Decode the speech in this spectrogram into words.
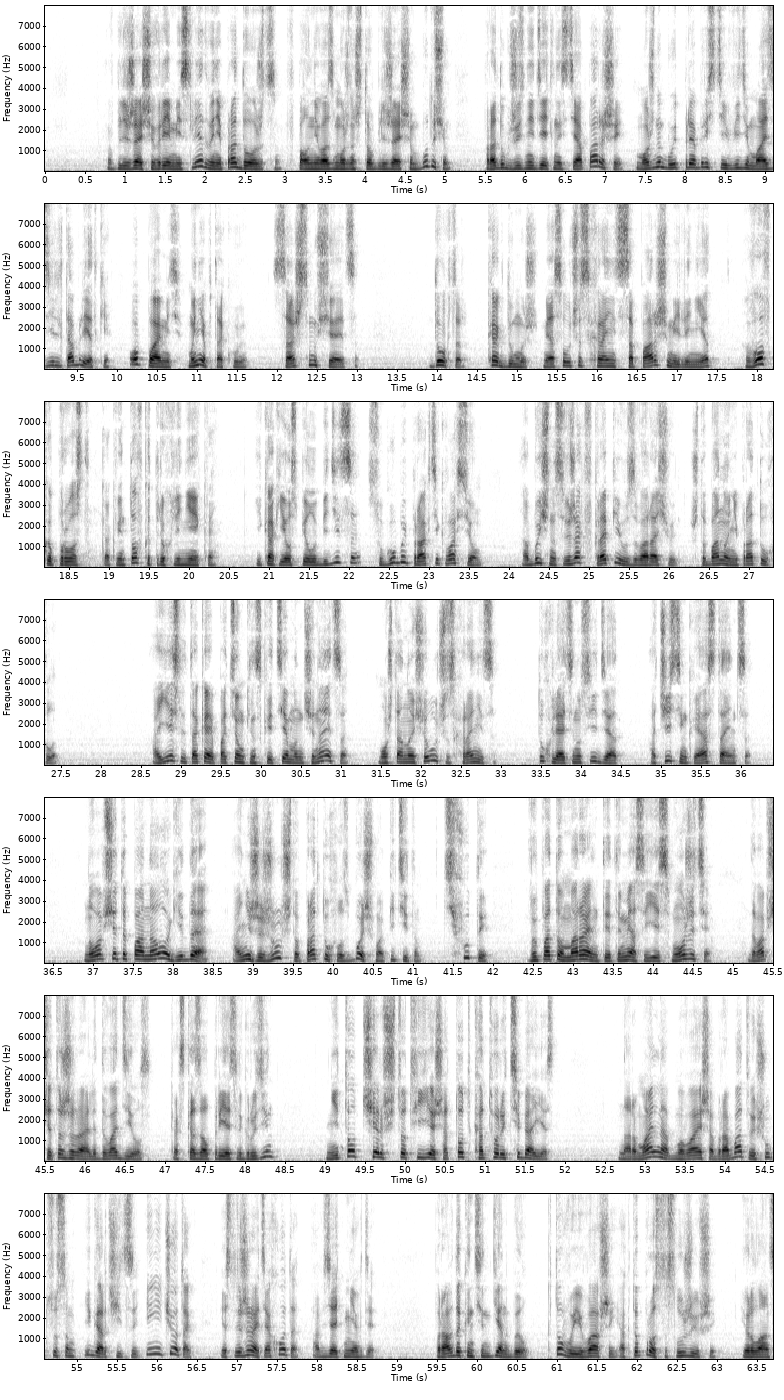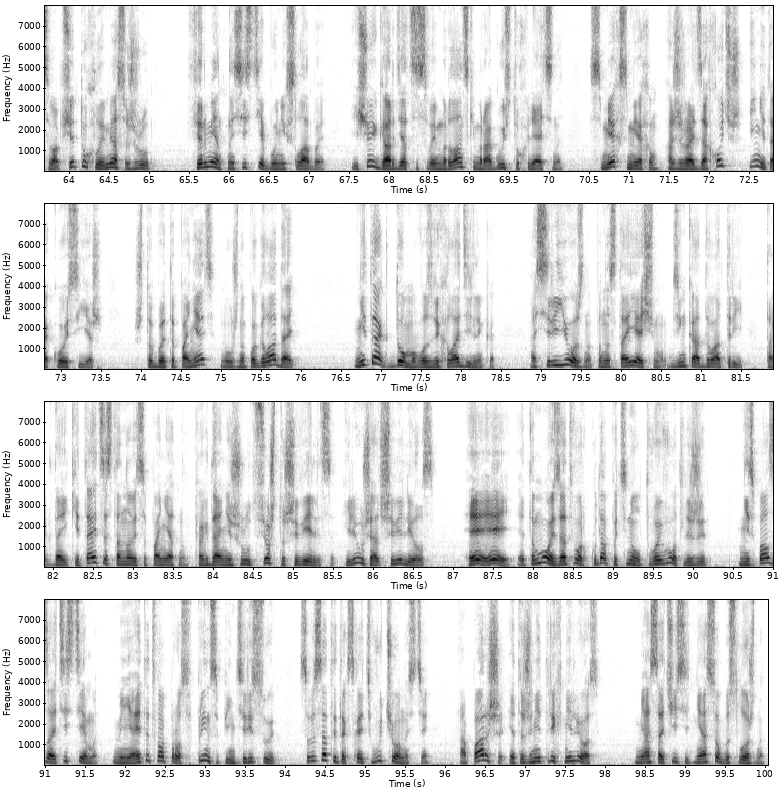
В ближайшее время исследование продолжится. Вполне возможно, что в ближайшем будущем – Продукт жизнедеятельности опарышей можно будет приобрести в виде мази или таблетки. О, память, мне б такую. Саш смущается. Доктор, как думаешь, мясо лучше сохранить с опарышами или нет? Вовка прост, как винтовка-трехлинейка. И как я успел убедиться, сугубый практик во всем. Обычно свежак в крапиву заворачивают, чтобы оно не протухло. А если такая потемкинская тема начинается, может оно еще лучше сохранится. Тухлятину съедят а чистенькое останется. Но вообще-то по аналогии да, они же жрут, что протухло с большим аппетитом. Тьфу ты, вы потом морально-то это мясо есть сможете? Да вообще-то жрали, доводилось. Как сказал приятель грузин, Не тот червь, что ты ешь, а тот, который тебя ест. Нормально обмываешь, обрабатываешь уксусом и горчицей. И ничего так, если жрать охота, а взять негде. Правда, контингент был. Кто воевавший, а кто просто служивший. Ирландцы вообще тухлое мясо жрут. Ферментная система у них слабая. Еще и гордятся своим ирландским рагу из тухлятины. Смех смехом, а жрать захочешь и не такое съешь. Чтобы это понять, нужно поголодать. Не так дома возле холодильника, а серьезно, по-настоящему, денька 2-3. Тогда и китайцы становятся понятно, когда они жрут все, что шевелится, или уже отшевелилось. Эй, эй, это мой затвор, куда потянул, твой вот лежит. Не сползайте с темы, меня этот вопрос в принципе интересует, с высоты, так сказать, в учености. А парыши это же не трихнелез. Мясо очистить не особо сложно.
